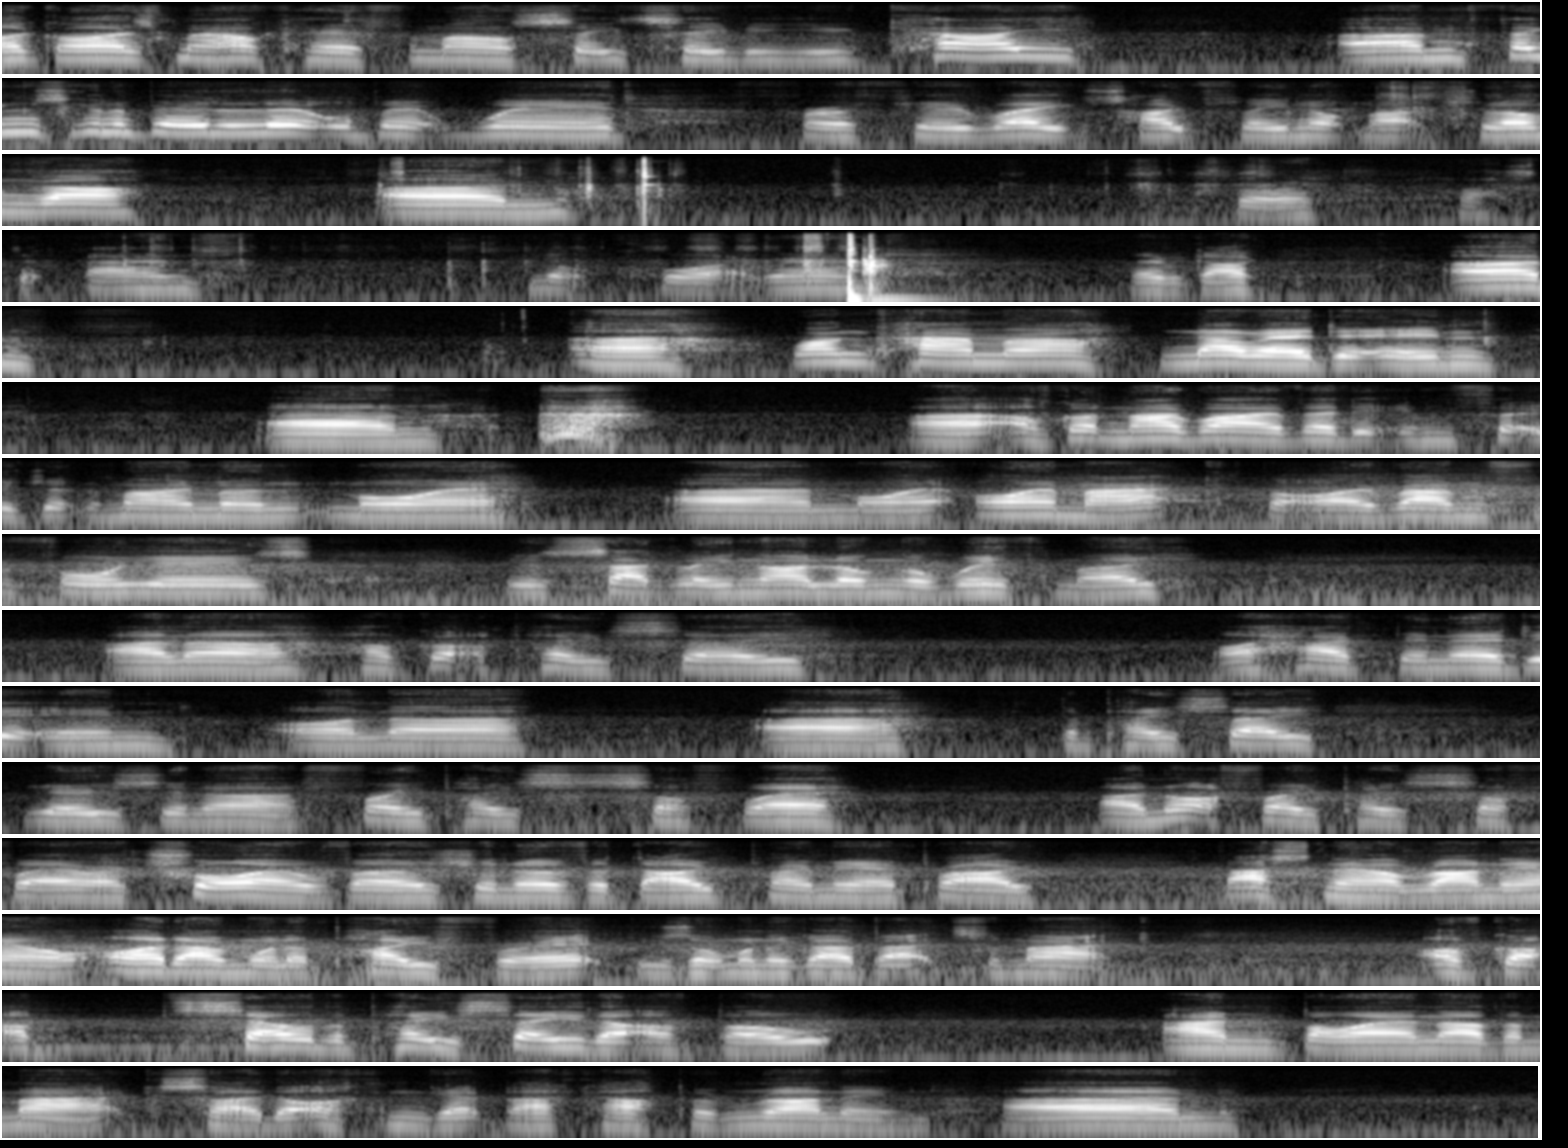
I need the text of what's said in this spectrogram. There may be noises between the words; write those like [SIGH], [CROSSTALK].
Hi guys, Malc here from RCTV UK. Um, things are going to be a little bit weird for a few weeks, hopefully not much longer. Um, sorry, plastic band, not quite round. There we go. Um, uh, one camera, no editing. Um, [COUGHS] uh, I've got no way of editing footage at the moment. My uh, my iMac that I ran for four years is sadly no longer with me. And uh, I've got a PC I have been editing on uh, uh, the PC using a free piece of software. Uh, not a free piece of software a trial version of Adobe Premiere Pro. That's now run out. I don't want to pay for it because I want to go back to Mac. I've got to sell the PC that I've bought and buy another Mac so that I can get back up and running. Um,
